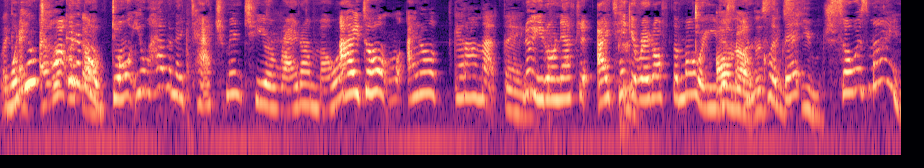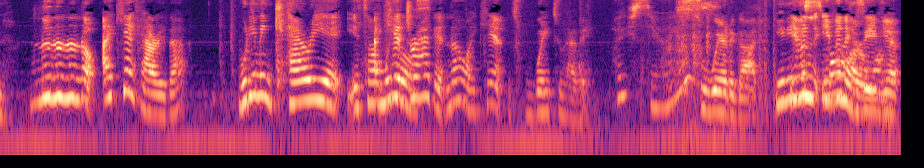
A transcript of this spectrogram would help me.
Like, what are I- you I want, talking like, a- about? Don't you have an attachment to your ride-on mower? I don't. I don't get on that thing. no, you don't have to. I take it right off the mower. You Oh, just no, this unclip it. huge. So is mine. no, no, no, no. I can't carry that. What do you mean carry it? It's on I wheels. can't drag it. No, I can't. It's way too heavy. Are you serious? I swear to God. You need a even smaller even one. Xavier.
